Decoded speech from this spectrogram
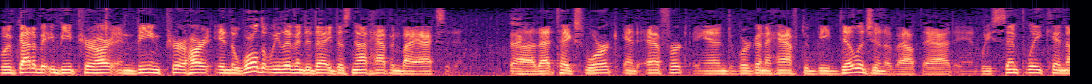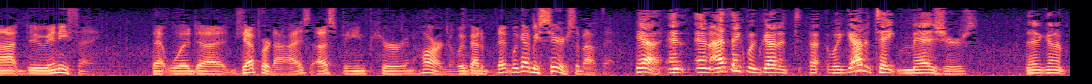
we've got to be, be pure heart, and being pure heart in the world that we live in today does not happen by accident. Uh, that takes work and effort, and we're going to have to be diligent about that. And we simply cannot do anything that would uh, jeopardize us being pure in heart. And we've got to we've got to be serious about that. Yeah, and and I think we've got to uh, we got to take measures that are going to.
